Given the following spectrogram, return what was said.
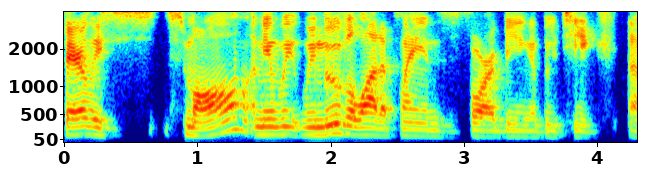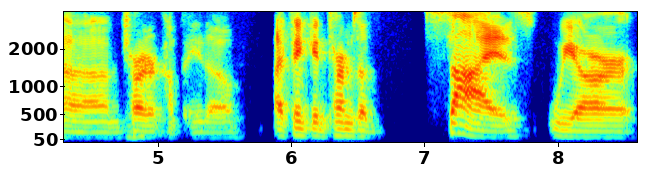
fairly s- small. I mean, we we move a lot of planes for being a boutique um, charter company, though. I think in terms of size, we are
